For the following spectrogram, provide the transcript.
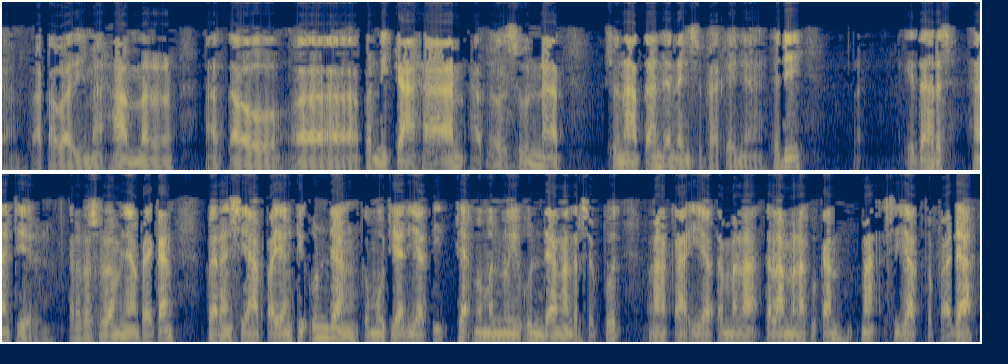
Apakah walimah hamil atau uh, pernikahan atau yeah. sunat, sunatan dan lain sebagainya. Jadi kita harus hadir karena Rasulullah menyampaikan barang siapa yang diundang kemudian ia tidak memenuhi undangan tersebut maka ia telah melakukan maksiat kepada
